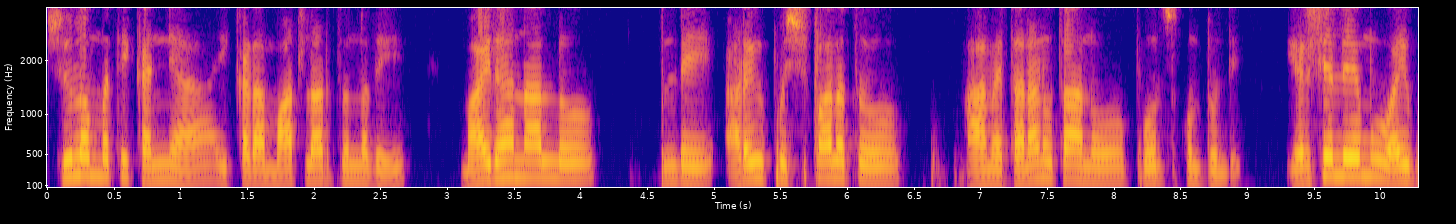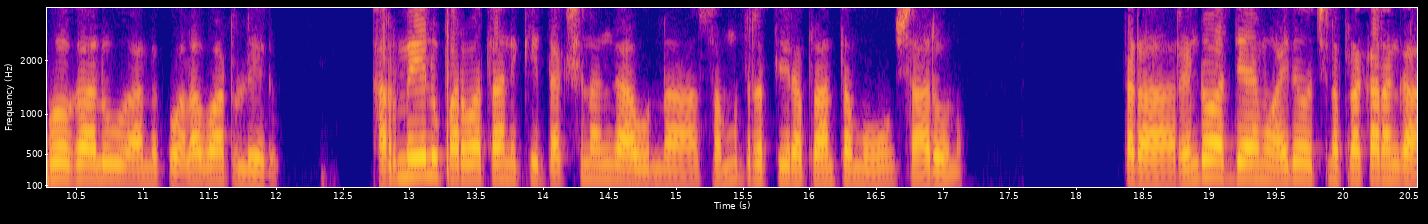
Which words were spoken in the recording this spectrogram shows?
శూలమ్మతి కన్య ఇక్కడ మాట్లాడుతున్నది మైదానాల్లో ఉండే అడవి పుష్పాలతో ఆమె తనను తాను పోల్చుకుంటుంది. ఎర్షలేము వైభోగాలు ఆమెకు అలవాటు లేదు. కర్మేలు పర్వతానికి దక్షిణంగా ఉన్న సముద్ర తీర ప్రాంతము షారోను. ఇక్కడ రెండో అధ్యాయం ఐదో వచ్చిన ప్రకారంగా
